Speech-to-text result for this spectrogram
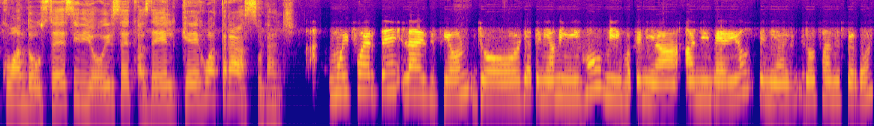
Cuando usted decidió irse detrás de él, ¿qué dejó atrás, Solange? Muy fuerte la decisión. Yo ya tenía mi hijo, mi hijo tenía año y medio, tenía dos años, perdón,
